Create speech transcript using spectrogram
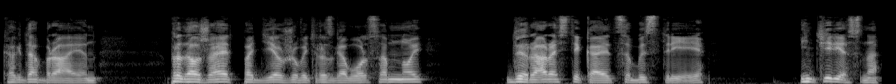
Когда Брайан продолжает поддерживать разговор со мной, дыра растекается быстрее. Интересно,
